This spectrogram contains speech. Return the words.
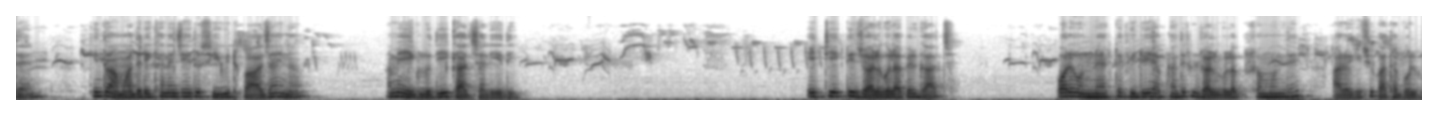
দেন, কিন্তু আমাদের এখানে যেহেতু সিউইড পাওয়া যায় না, আমি এগুলো দিয়েই কাজ চালিয়ে দিই। এটি একটি জলগোলাপের গাছ। পরে অন্য একটা ভিডিওয়ে আপনাদের জলগোলাপ সম্বন্ধে আরও কিছু কথা বলব।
